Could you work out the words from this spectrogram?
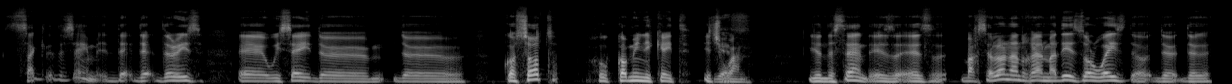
Exactly the same. The, the, there is, uh, we say, the the kosot who communicate each Yes. one. You understand? Is is Barcelona and Real Madrid is always the the the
